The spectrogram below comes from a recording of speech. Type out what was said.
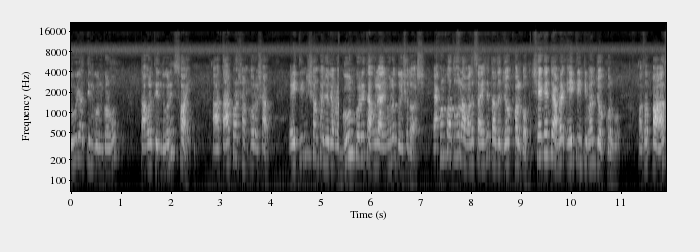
দুই আর তিন গুণ করব, তাহলে তিন দুগুণই ছয়। আর তারপর সংখ্যা হলো সাত। এই তিনটি সংখ্যা যদি আমরা গুণ করি, তাহলে আসবে হলো দুইশো দশ। এখন কথা হলো? আমাদের চাইছে তাদের যোগফল কত? সেক্ষেত্রে আমরা এই তিনটি মান যোগ করব। অর্থাৎ পাঁচ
